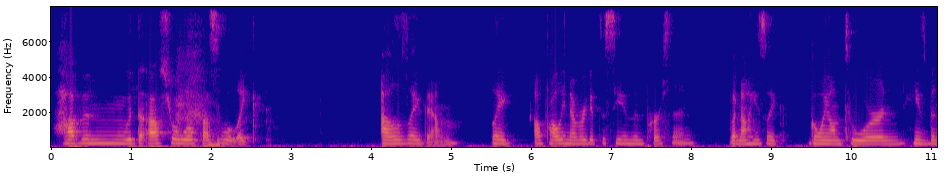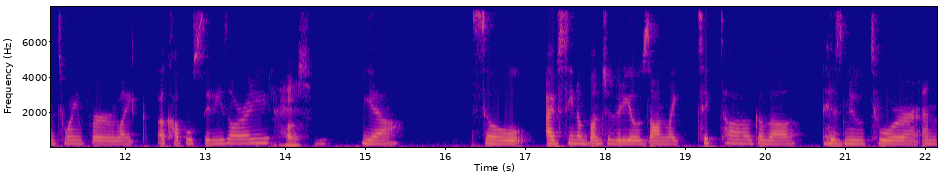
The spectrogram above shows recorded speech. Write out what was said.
happened with the Astroworld Festival, like I was like, damn, like I'll probably never get to see him in person. But now he's like going on tour and he's been touring for like a couple cities already. Has- Yeah. So I've seen a bunch of videos on like TikTok about his new tour and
